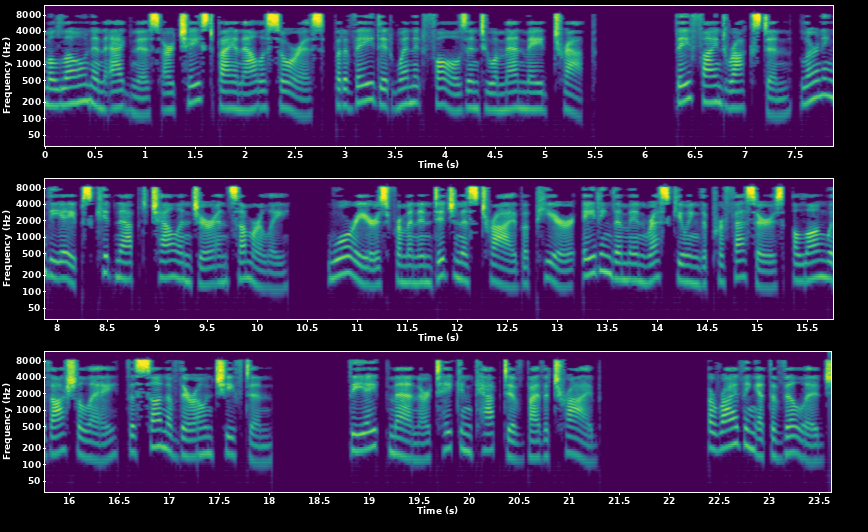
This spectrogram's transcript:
Malone and Agnes are chased by an Allosaurus, but evade it when it falls into a man-made trap. They find Roxton, learning the apes kidnapped Challenger and Summerlee. Warriors from an indigenous tribe appear, aiding them in rescuing the professors, along with Ashale, the son of their own chieftain. The ape men are taken captive by the tribe. Arriving at the village,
